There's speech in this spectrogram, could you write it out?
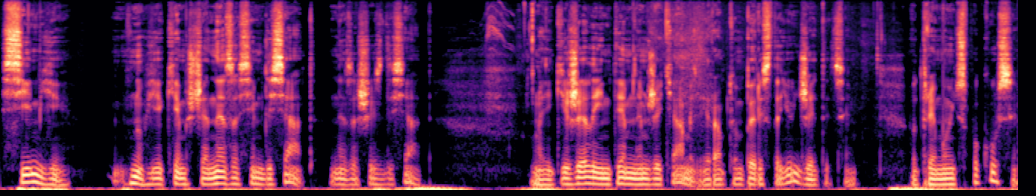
сім'ї, ну, яким ще не за 70, не за 60, а які жили інтимним життям і раптом перестають жити цим, отримують спокуси.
